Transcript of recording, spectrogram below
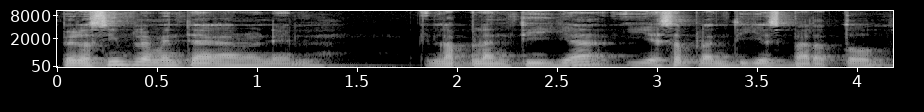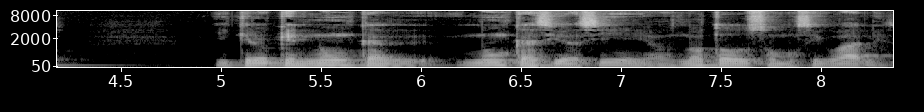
Pero simplemente agarran el, la plantilla y esa plantilla es para todos. Y creo que nunca, nunca ha sido así, no todos somos iguales,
